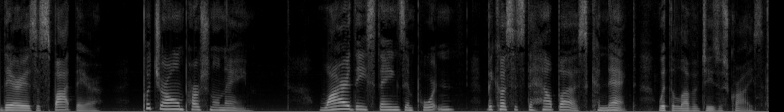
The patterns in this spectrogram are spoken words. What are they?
there is a spot there, put your own personal name. Why are these things important? Because it's to help us connect with the love of Jesus Christ.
